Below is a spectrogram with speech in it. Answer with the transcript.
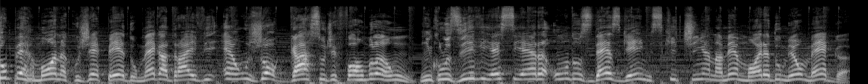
Super Monaco GP do Mega Drive é um jogaço de Fórmula 1. Inclusive, esse era um dos 10 games que tinha na memória do meu Mega.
